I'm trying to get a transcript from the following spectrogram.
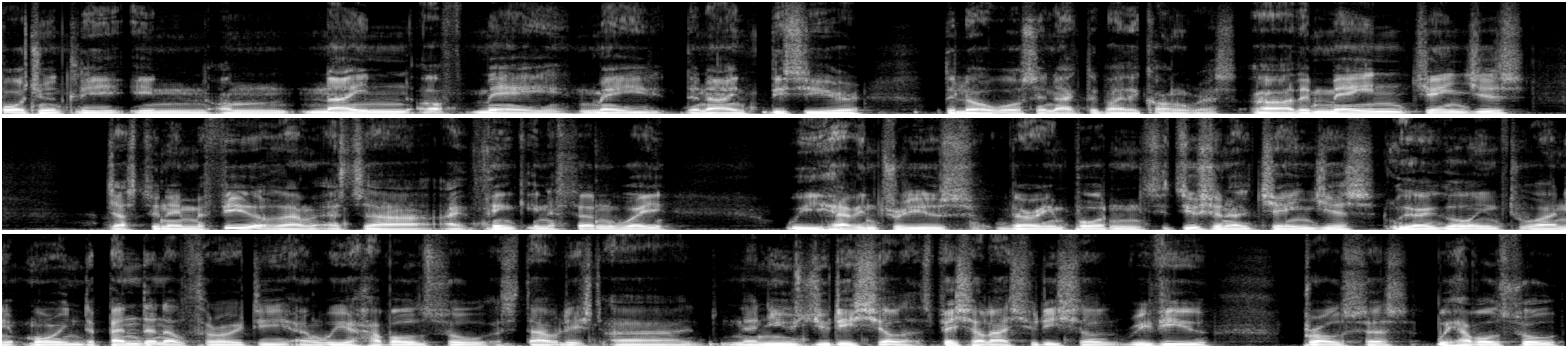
fortunately, in on 9 of May, May the 9th this year, the law was enacted by the Congress. Uh, the main changes, just to name a few of them, as uh, I think in a certain way, we have introduced very important institutional changes. We are going to a more independent authority, and we have also established uh, a new judicial, specialized judicial review process. We have also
